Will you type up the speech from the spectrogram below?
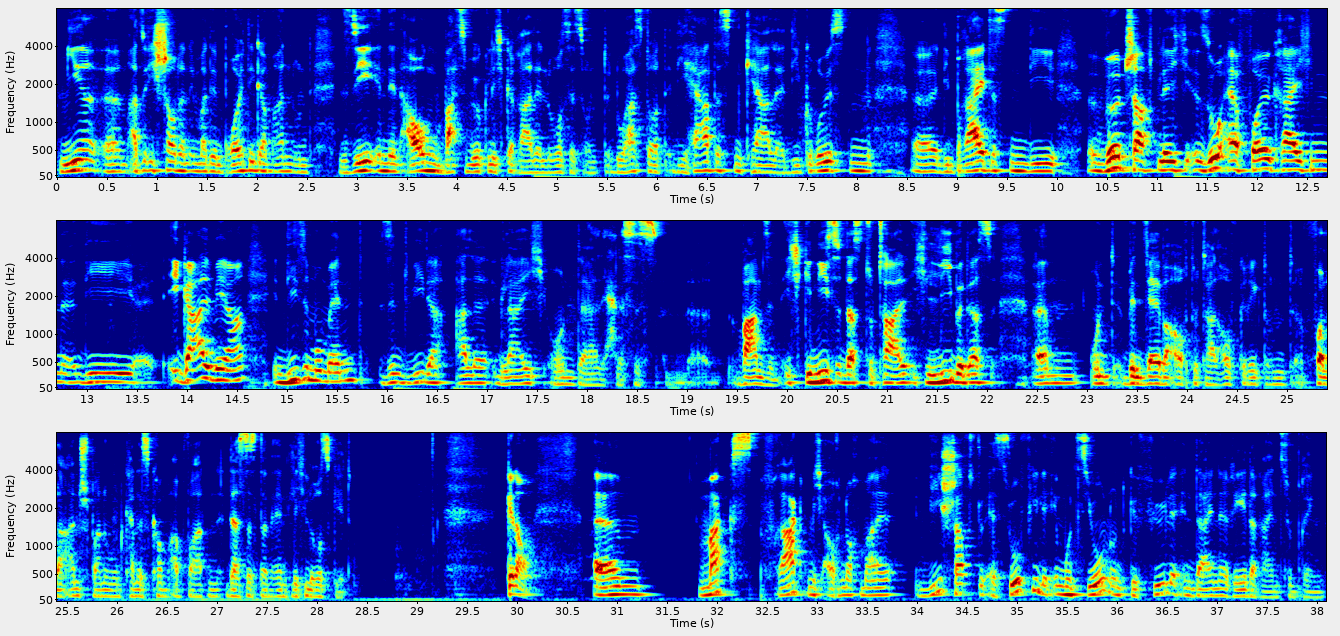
mir, ähm, also ich schaue dann immer den Bräutigam an und sehe in den Augen, was wirklich gerade los ist. Und du hast dort die härtesten Kerle, die größten, äh, die breitesten, die wirtschaftlich so erfolgreichen, die, egal wer, in diesem Moment sind wieder alle gleich. Und äh, ja, das ist äh, Wahnsinn. Ich genieße das total, ich liebe das ähm, und bin selber auch total aufgeregt und voller Anspannung und kann es kaum abwarten, dass es dann endlich losgeht. Genau. Ähm, Max fragt mich auch nochmal, wie schaffst du es, so viele Emotionen und Gefühle in deine Rede reinzubringen?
